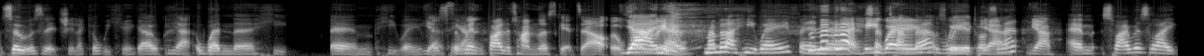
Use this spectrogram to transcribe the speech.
so it was literally like a week ago yeah. when the heat um heat wave Yeah. So when by the time this gets out, it'll yeah, I know. Remember that heat wave? In, Remember that uh, heat September? wave? It was We- weird, wasn't yeah, it? Yeah. Um, so I was like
